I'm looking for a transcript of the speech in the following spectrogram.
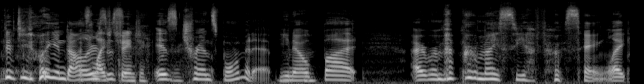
$50 million is, is transformative, you know, mm-hmm. but I remember my CFO saying, like,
